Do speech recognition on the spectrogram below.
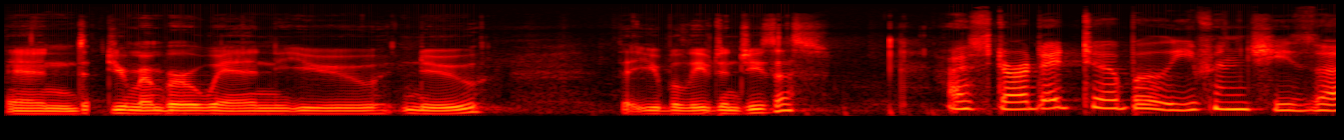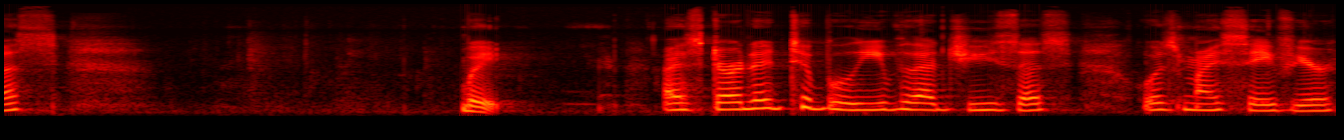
And do you remember when you knew that you believed in Jesus? I started to believe in Jesus. Wait. I started to believe that Jesus was my Savior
